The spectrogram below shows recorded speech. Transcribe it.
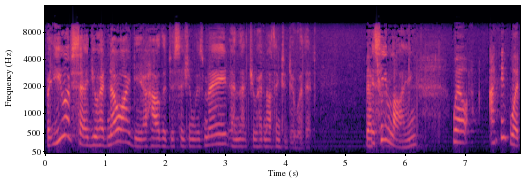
But you have said you had no idea how the decision was made and that you had nothing to do with it. That's Is he right. lying? Well, I think what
